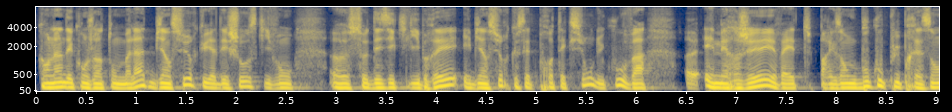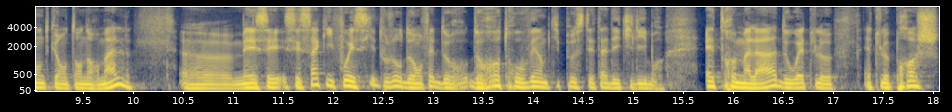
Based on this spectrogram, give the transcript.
quand l'un des conjoints tombe malade, bien sûr qu'il y a des choses qui vont euh, se déséquilibrer et bien sûr que cette protection du coup va euh, émerger et va être par exemple beaucoup plus présente qu'en temps normal. Euh, mais c'est ça qu'il faut essayer toujours de en fait de, de retrouver un petit peu cet état d'équilibre. Être malade ou être le être le proche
